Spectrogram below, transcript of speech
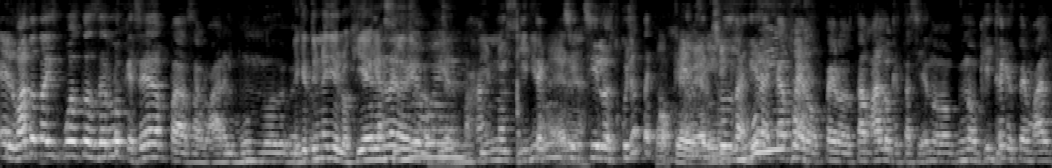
el vato está dispuesto a hacer lo que sea para salvar el mundo. güey. Es que tiene una ideología de la Tiene una sigue, güey. Tiene una sigue, si, si lo escuchas te verlo. incluso acá, pero, pero está mal lo que está haciendo, no, no quita que esté mal,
